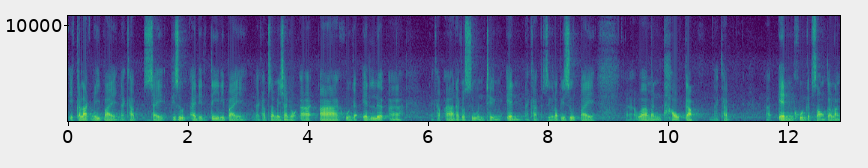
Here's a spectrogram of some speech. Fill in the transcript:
เอกลักษณ์นี้ไปนะครับใช้พิสูจน์ identity นี้ไปนะครับ summation ของ r, r คูณกับ n เลือก r นะครับ r เท่ากับ0ถึง n นะครับซึ่งเราพิสูจน์ไปว่ามันเท่ากับนะครับ n คูณกับ 2กำลัง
